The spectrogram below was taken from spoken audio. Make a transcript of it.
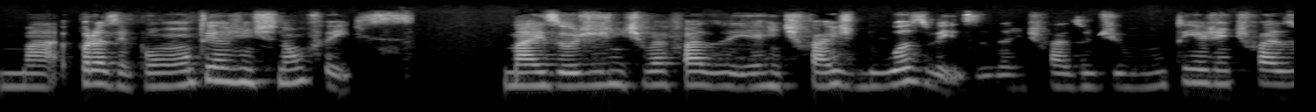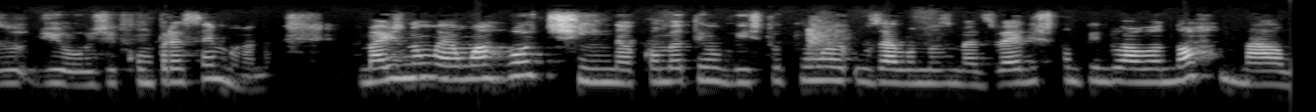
Ma- Por exemplo, ontem a gente não fez. Mas hoje a gente vai fazer, a gente faz duas vezes. A gente faz o de ontem e a gente faz o de hoje com pré-semana. Mas não é uma rotina, como eu tenho visto que uma- os alunos mais velhos estão tendo aula normal.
